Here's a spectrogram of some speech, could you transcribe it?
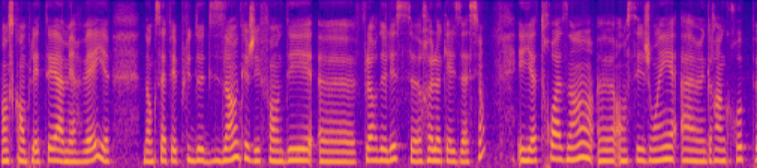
On se complétait à merveille. Donc, ça fait plus de dix ans que j'ai fondé euh, Fleur de Lys Relocalisation. Et il y a trois ans, on s'est joint à un grand groupe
